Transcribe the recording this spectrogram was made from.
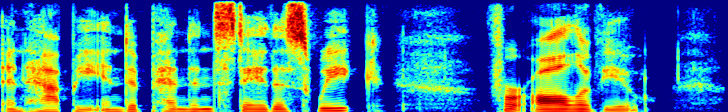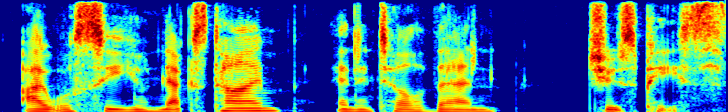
and happy Independence Day this week. For all of you, I will see you next time. And until then, choose peace.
